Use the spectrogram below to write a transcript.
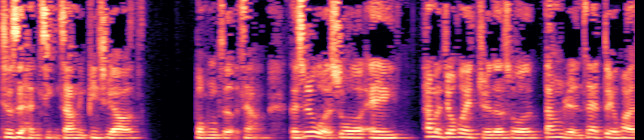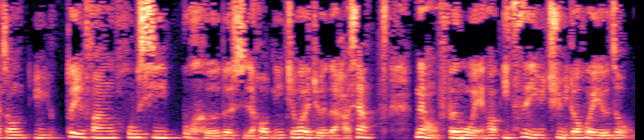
就是很紧张，你必须要。绷着这样，可是如果说，哎，他们就会觉得说，当人在对话中与对方呼吸不合的时候，你就会觉得好像那种氛围哈，一字一句都会有一种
